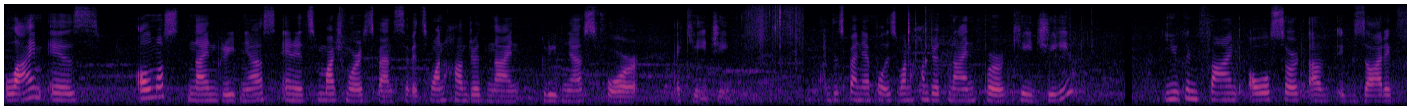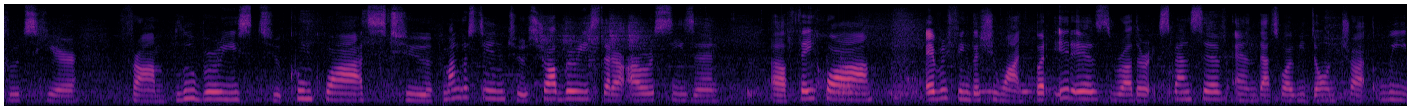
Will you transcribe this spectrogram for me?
Lime is almost 9 hryvnias and it's much more expensive. It's 109 hryvnias for a kg. This pineapple is 109 per kg. You can find all sort of exotic fruits here from blueberries to kumquats to mangosteen to strawberries that are our season, uh, feijoa, everything that you want. But it is rather expensive, and that's why we don't try. We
